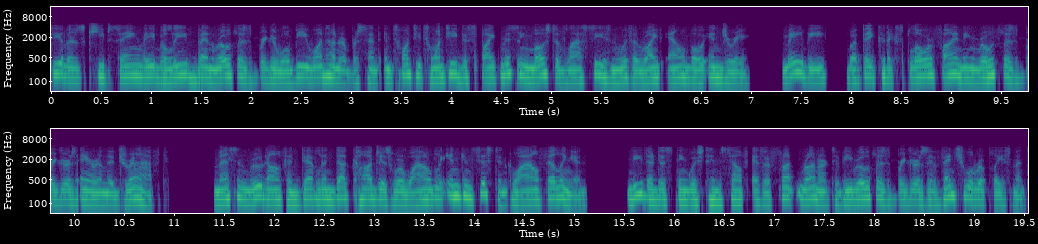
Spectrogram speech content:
Steelers keep saying they believe Ben Roethlisberger will be 100% in 2020 despite missing most of last season with a right elbow injury. Maybe, but they could explore finding Roethlisberger's heir in the draft. Mason Rudolph and Devlin Duck Hodges were wildly inconsistent while filling in. Neither distinguished himself as a front-runner to be Roethlisberger's eventual replacement.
